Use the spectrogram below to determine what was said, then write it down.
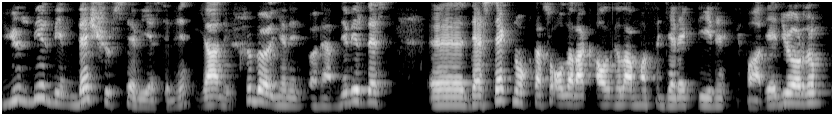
101.500 seviyesinin yani şu bölgenin önemli bir dest e, destek noktası olarak algılanması gerektiğini ifade ediyordum.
